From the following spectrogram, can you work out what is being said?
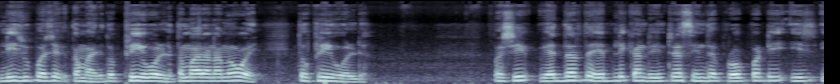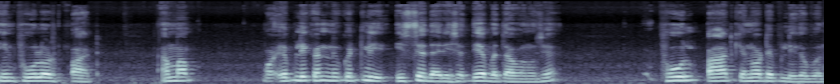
લીઝ ઉપર છે તમારી? તો ફ્રી હોલ્ડ. તમારા નામે હોય તો ફ્રી હોલ્ડ. પછી whether the applicant interest in the property is in full or part. આમાં એપ્લિકન્ટની કેટલી હિસ્સેદારી છે તે બતાવવાનું છે. ફૂલ, પાર્ટ કે નોટ એપ્લિકેબલ.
